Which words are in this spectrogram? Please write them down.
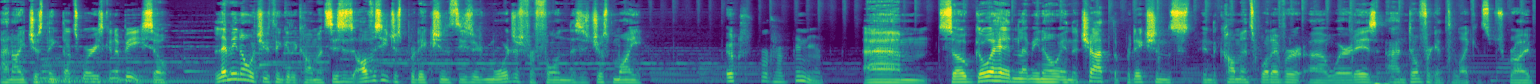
and I just think that's where he's going to be. So let me know what you think in the comments. This is obviously just predictions. These are more just for fun. This is just my expert opinion. Um, so go ahead and let me know in the chat, the predictions, in the comments, whatever, uh, where it is. And don't forget to like and subscribe.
